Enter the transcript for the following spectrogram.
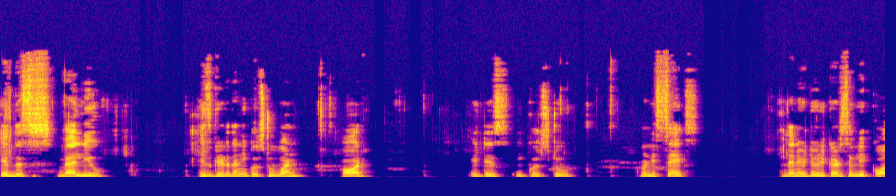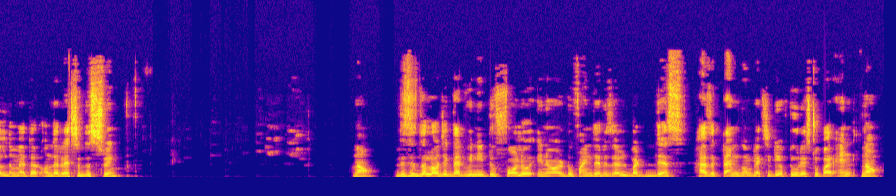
if this value is greater than equals to 1 or it is equals to 26 then you have to recursively call the method on the rest of the string. Now this is the logic that we need to follow in order to find the result but this has a time complexity of 2 raised to power n. Now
